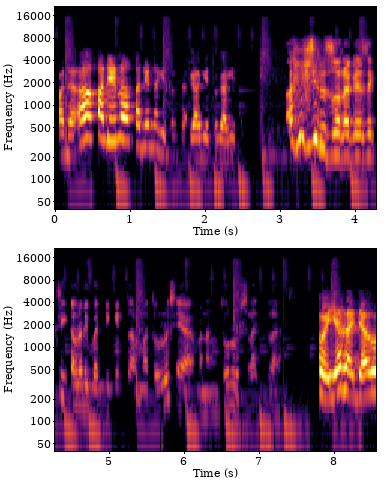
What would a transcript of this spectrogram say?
pada ah Kadena Kadena gitu, nggak nggak gitu nggak gitu. Anjir suara gak seksi kalau dibandingin sama Tulus ya menang Tulus lah jelas. Oh iyalah jauh.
